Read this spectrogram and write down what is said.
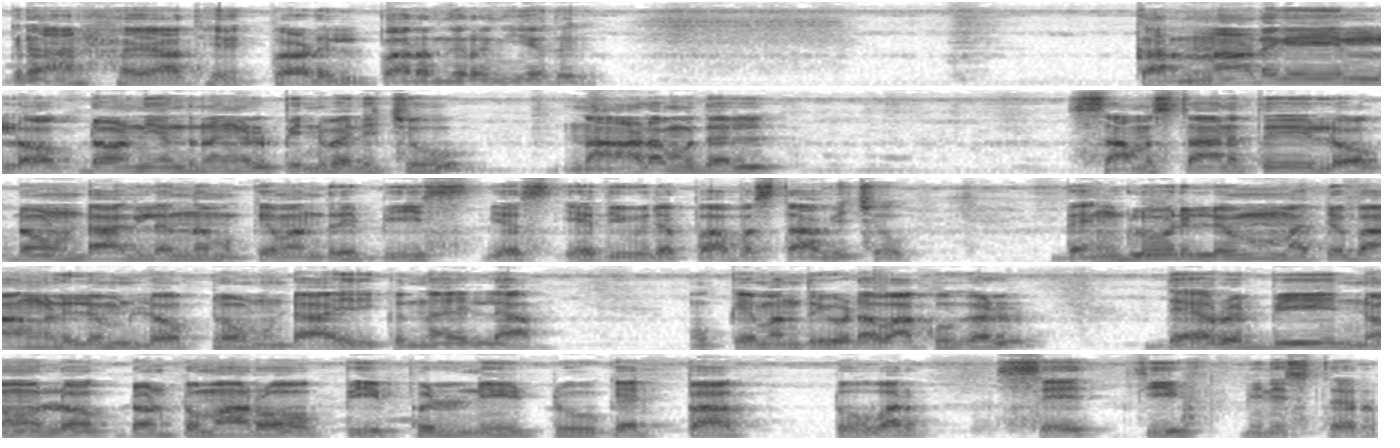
Grand Hyatt ഹെലിപ്പാഡിൽ പറന്നിറങ്ങിയത്. കർണാടകയിൽ ലോക്ക്ഡൌൺ നിയന്ത്രണങ്ങൾ പിൻവലിച്ചു. നാളെ മുതൽ സംസ്ഥാനത്ത് ലോക്ക്ഡൗൺ ഉണ്ടാകില്ലെന്ന് മുഖ്യമന്ത്രി ബി എസ് യെദ്യൂരപ്പ പ്രസ്താവിച്ചു. ബംഗളൂരിലും മറ്റു ഭാഗങ്ങളിലും ലോക്ക്ഡൗൺ ഉണ്ടായിരിക്കുന്നതല്ല. മുഖ്യമന്ത്രിയുടെ വാക്കുകൾ there will be no lockdown tomorrow people need to get back to work say chief minister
